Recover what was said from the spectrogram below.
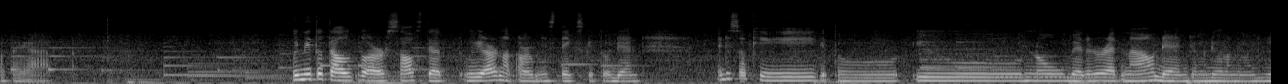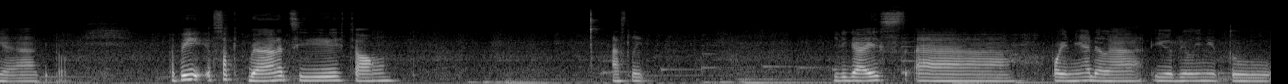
apa ya we need to tell to ourselves that we are not our mistakes gitu. Dan it is okay gitu. You know better right now dan jangan diulangin lagi ya gitu. Tapi sakit banget sih cong asli. Jadi guys uh, poinnya adalah you really need to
